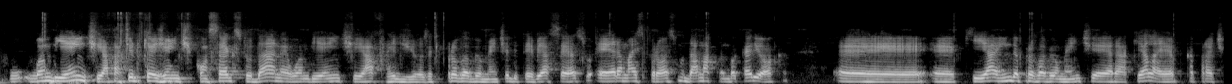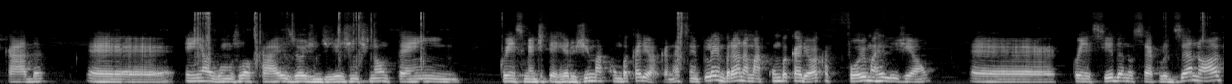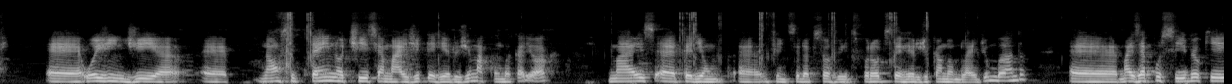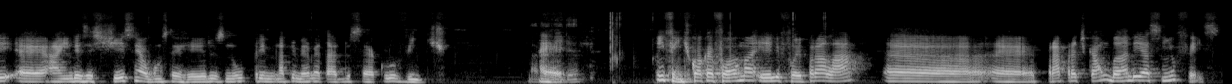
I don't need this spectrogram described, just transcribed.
o, ambiente, a partir do que a gente consegue estudar, né, o ambiente afro-religioso que provavelmente ele teve acesso era mais próximo da macumba carioca, é, é, que ainda provavelmente era aquela época praticada é, em alguns locais. Hoje em dia a gente não tem conhecimento de terreiros de macumba carioca. Né? Sempre lembrando, a macumba carioca foi uma religião é, conhecida no século XIX. É, hoje em dia, é, não se tem notícia mais de terreiros de macumba carioca, mas é, teriam, é, enfim, sido absorvidos por outros terreiros de candomblé e de umbanda, é, mas é possível que é, ainda existissem alguns terreiros no, na primeira metade do século XX. Maravilha. enfim, de qualquer forma, ele foi para lá para praticar umbanda e assim o fez.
